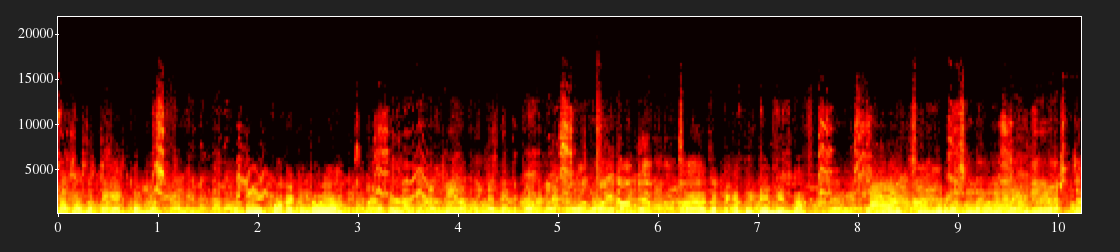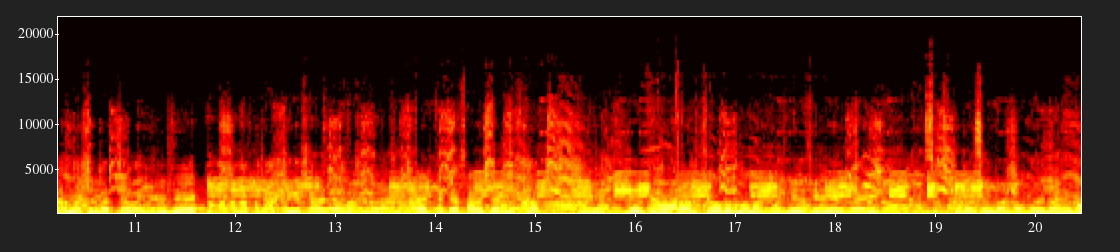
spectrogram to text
সাত হাজার টাকা একদম না তারপরে এই ভাইয়া মেলের দামটা হচ্ছে ছয় হাজার টাকা। দুইটাই মেল না দেখেন অনেক সুন্দর মশলা ভালো চার মাসের বাচ্চা ভাই এই যে এক চার থেকে সাড়ে চার মাসের বাচ্চা চার থেকে সাড়ে চার মাস না মেল ফিমেলটা চিনা যাবে না মেল ফিমেল ভাই সিক্সটি পার্সেন্ট কনফার্ম করে দেওয়া যাবে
